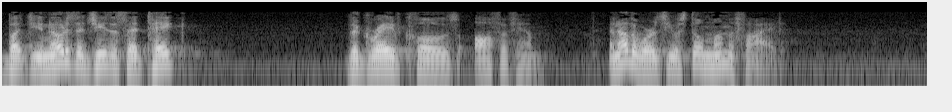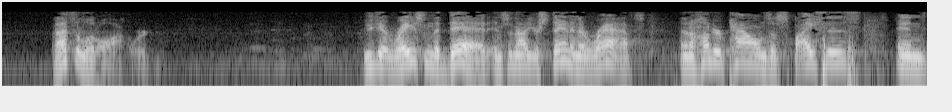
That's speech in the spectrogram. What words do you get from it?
But do you notice that Jesus said, Take the grave clothes off of him? In other words, he was still mummified. That's a little awkward. You get raised from the dead, and so now you're standing there wrapped in a hundred pounds of spices and,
